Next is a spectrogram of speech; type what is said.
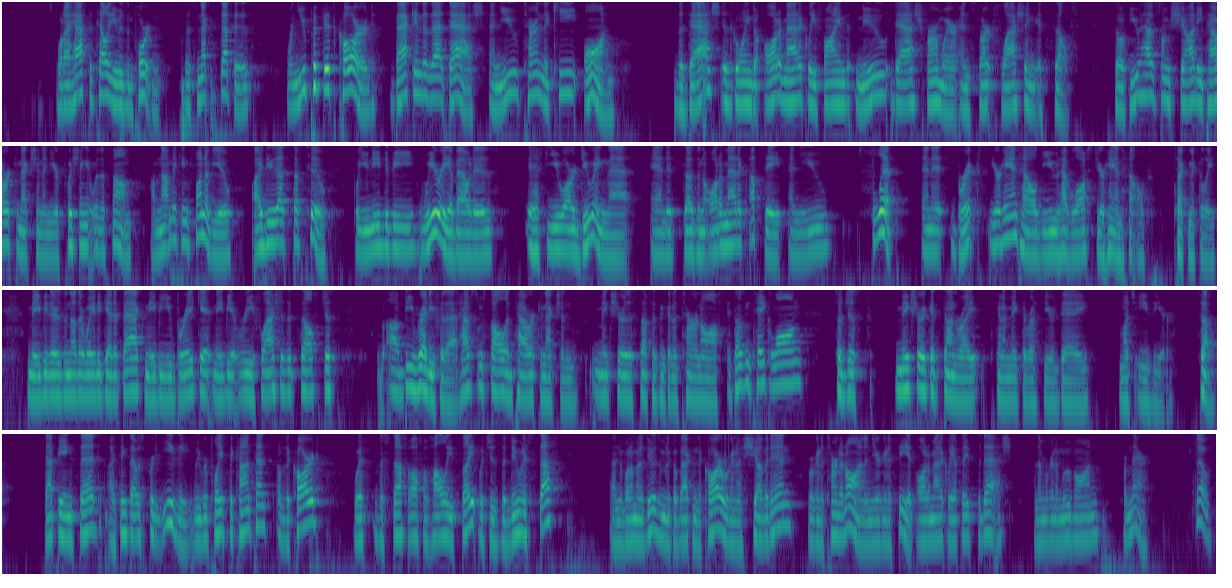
what I have to tell you is important. This next step is when you put this card back into that dash and you turn the key on, the dash is going to automatically find new dash firmware and start flashing itself. So if you have some shoddy power connection and you're pushing it with a thumb, I'm not making fun of you. I do that stuff too. What you need to be weary about is if you are doing that and it does an automatic update and you slip and it bricks your handheld, you have lost your handheld technically. Maybe there's another way to get it back. Maybe you break it. Maybe it reflashes itself. Just uh, be ready for that. Have some solid power connections. Make sure this stuff isn't going to turn off. It doesn't take long, so just make sure it gets done right. It's going to make the rest of your day much easier. So, that being said, I think that was pretty easy. We replaced the contents of the card with the stuff off of Holley's site, which is the newest stuff. And what I'm going to do is I'm going to go back in the car. We're going to shove it in. We're going to turn it on, and you're going to see it automatically updates the dash. And then we're going to move on from there. So,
